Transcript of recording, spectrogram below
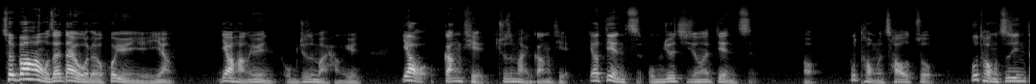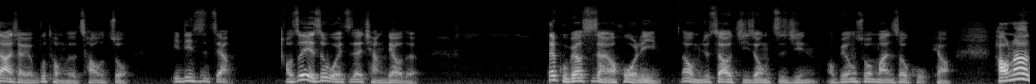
所以包含我在带我的会员也一样，要航运我们就是买航运，要钢铁就是买钢铁，要电子我们就集中在电子。哦，不同的操作，不同资金大小有不同的操作，一定是这样。哦，这也是我一直在强调的，在股票市场要获利，那我们就是要集中资金。哦，不用说满手股票。好，那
